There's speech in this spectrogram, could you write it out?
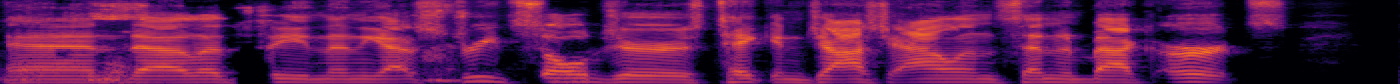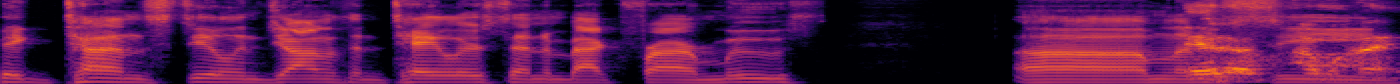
And uh, let's see. And then you got Street Soldiers taking Josh Allen, sending back Ertz. Big Ton stealing Jonathan Taylor, sending back Freiermuth. Um, let And me see. I,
